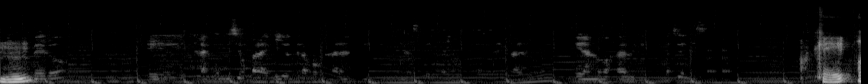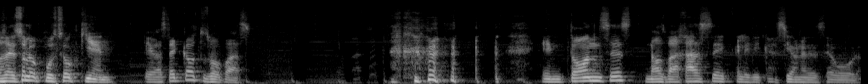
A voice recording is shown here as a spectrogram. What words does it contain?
Ujú. pero Ok. O sea, ¿eso lo puso quién? ¿TV Azteca o tus papás? Entonces nos bajaste calificaciones de seguro.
